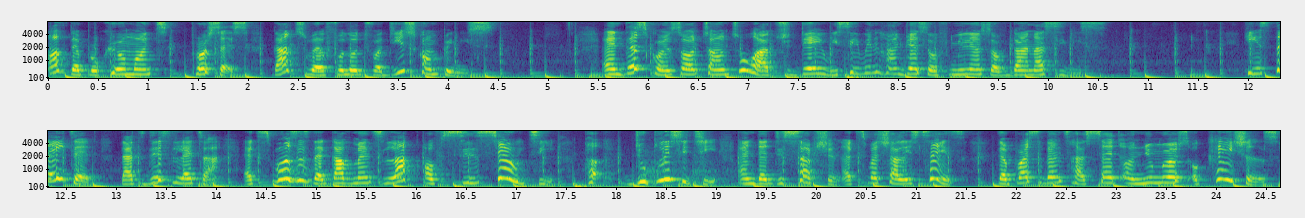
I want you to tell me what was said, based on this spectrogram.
of the procurement process that were followed for these companies. And this consultant who are today receiving hundreds of millions of Ghana cedis. He stated that this letter exposes the government's lack of sincerity, duplicity, and the deception, especially since the president has said on numerous occasions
